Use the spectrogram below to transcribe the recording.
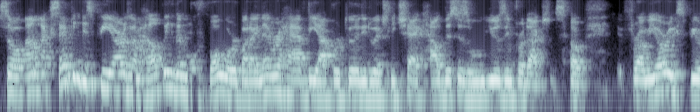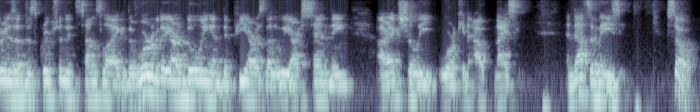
so I'm accepting these PRs, I'm helping them move forward, but I never have the opportunity to actually check how this is used in production. So from your experience and description, it sounds like the work they are doing and the PRs that we are sending are actually working out nicely. And that's amazing. So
